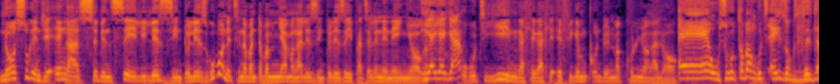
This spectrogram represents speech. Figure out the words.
nosuke nje engasebenziseli lezi zinto lezi kubone thina abantu abamnyama ngalezi zinto lezi eziphathelene nezinyoka Yeah, yeah, yeah. ukuthi yini kahle kahle efike emqondweni makukhulunywa ngalokho? Eh usuke ucabanga ukuthi ayizokuzela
